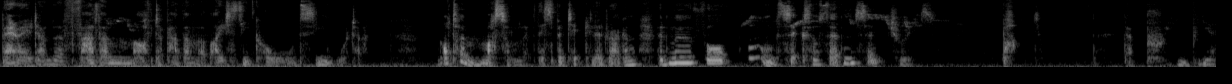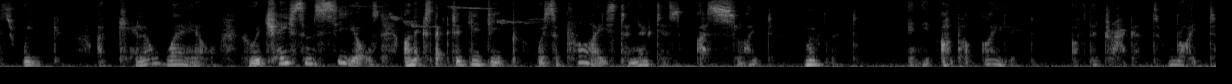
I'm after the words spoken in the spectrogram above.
buried under fathom after fathom of icy cold sea water. Not a muscle of this particular dragon had moved for hmm, six or seven centuries. But the previous week, a killer whale who had chased some seals unexpectedly deep was surprised to notice a slight movement in the upper eyelid of the dragon's right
